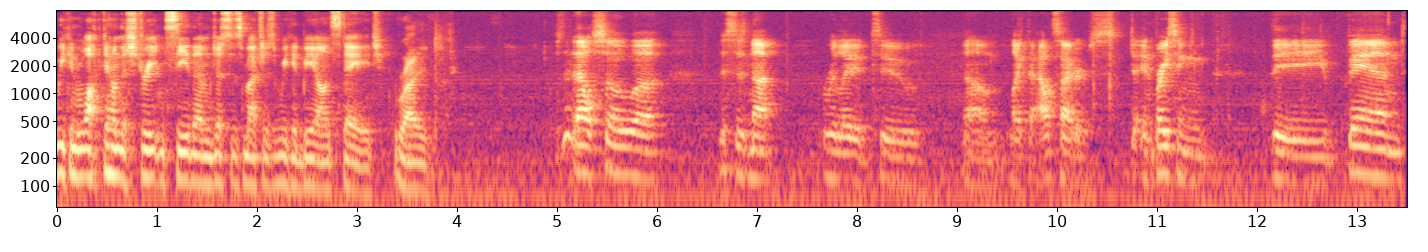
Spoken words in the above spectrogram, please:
we can walk down the street and see them just as much as we could be on stage. Right. Wasn't it also? Uh, this is not related to um, like the outsiders embracing the band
